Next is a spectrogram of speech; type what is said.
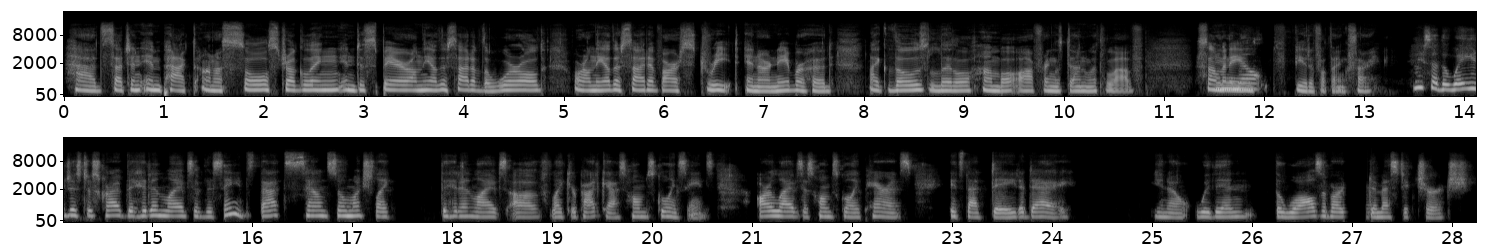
had such an impact on a soul struggling in despair on the other side of the world or on the other side of our street in our neighborhood, like those little humble offerings done with love. So and many you know, beautiful things. Sorry. Lisa, the way you just described the hidden lives of the saints, that sounds so much like the hidden lives of like your podcast, Homeschooling Saints our lives as homeschooling parents, it's that day to day, you know, within the walls of our domestic church.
